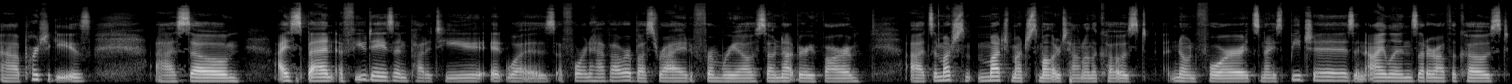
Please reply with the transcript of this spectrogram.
uh, Portuguese. Uh, so I spent a few days in Paraty. It was a four and a half hour bus ride from Rio, so not very far. Uh, it's a much, much, much smaller town on the coast, known for its nice beaches and islands that are off the coast.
